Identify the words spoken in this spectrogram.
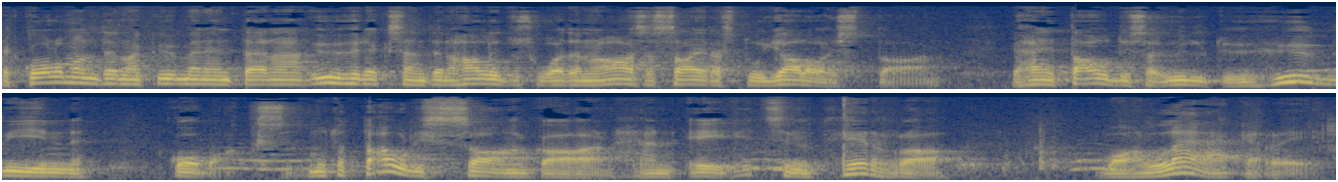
Ja kolmantena kymmenentenä yhdeksäntenä hallitusvuotena Aasa sairastuu jaloistaan. Ja hänen tautinsa yltyy hyvin kovaksi. Mutta taudissaankaan hän ei etsinyt Herraa, vaan lääkäreitä.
